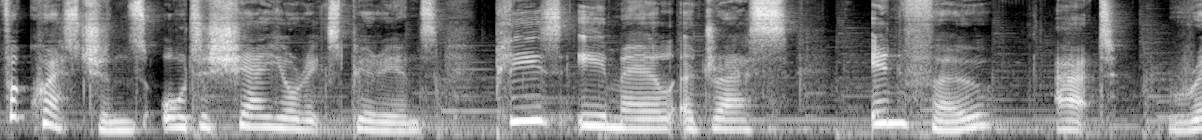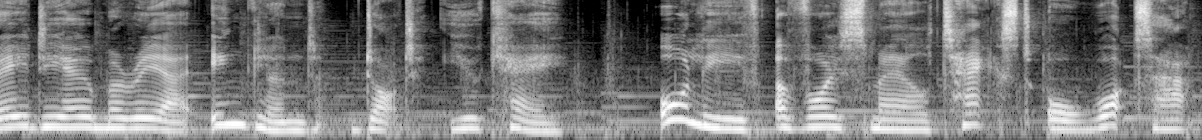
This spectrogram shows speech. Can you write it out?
For questions or to share your experience, please email address info at radiomariaengland.uk or leave a voicemail, text, or WhatsApp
